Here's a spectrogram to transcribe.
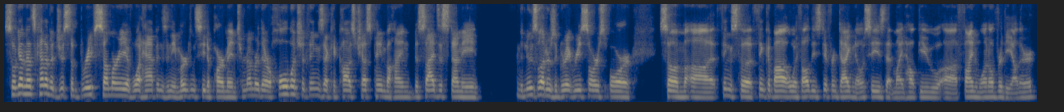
So again, that's kind of a, just a brief summary of what happens in the emergency department. Remember, there are a whole bunch of things that could cause chest pain behind besides a STEMI the newsletter is a great resource for some uh, things to think about with all these different diagnoses that might help you uh, find one over the other.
